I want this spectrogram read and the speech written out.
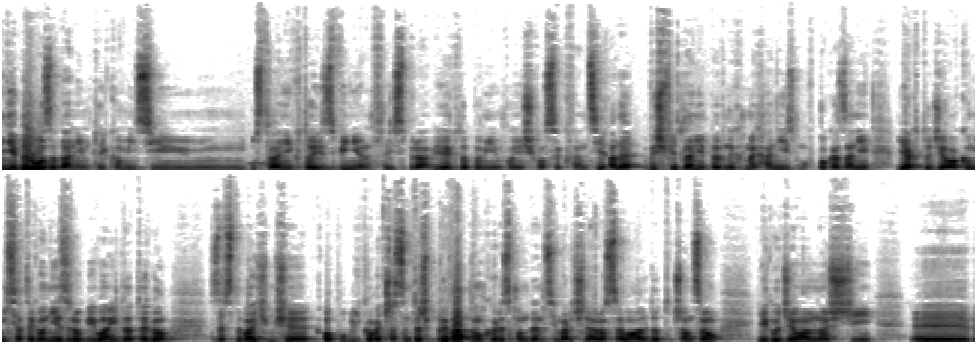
nie było zadaniem tej komisji mm, ustalenie, kto jest winien w tej sprawie, kto powinien ponieść konsekwencje, ale wyświetlenie pewnych mechanizmów, pokazanie, jak to działa. Komisja tego nie zrobiła i dlatego zdecydowaliśmy się opublikować czasem też prywatną korespondencję Marcina Rosoła, ale dotyczącą jego działalności y,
